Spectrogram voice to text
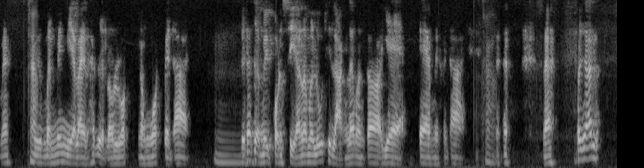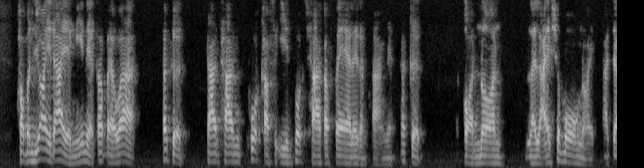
ไหมคือมันไม่มีอะไรถ้าเกิดเราลดเรางดไปได้คือถ้าเกิดมีผลเสียเรามารู้ทีหลังแล้วมันก็แย่แก้ไม่ค่อยได้นะเพราะฉะนั้นพอมันย่อยได้อย่างนี้เนี่ยก็แปลว่า ถ้าเกิดการทานพวกคาเฟอีนพวกชากาแฟอะไรต่างๆเนี่ยถ้าเกิดก่อนนอน หลาย ๆ ชั่วโมงหน่อย อาจจะ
